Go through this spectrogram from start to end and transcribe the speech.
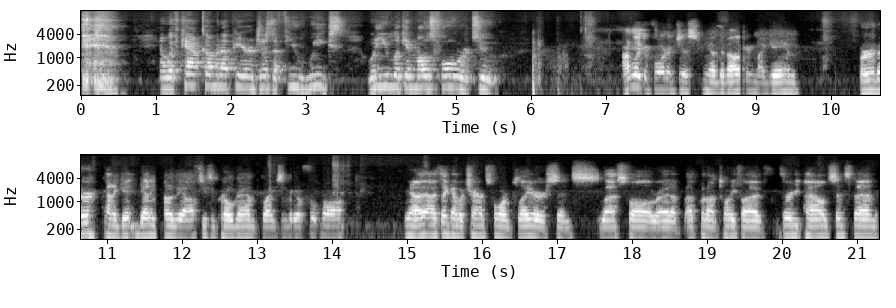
And with camp coming up here in just a few weeks, what are you looking most forward to? I'm looking forward to just you know developing my game further, kind of get getting out of the offseason program, playing some real football. You know, I, think I'm a transformed player since last fall, right? I, I put on 25, 30 pounds since then,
